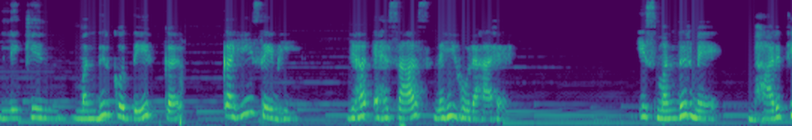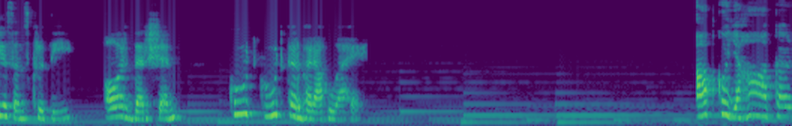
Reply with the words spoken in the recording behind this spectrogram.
लेकिन मंदिर को देखकर कहीं से भी यह एहसास नहीं हो रहा है। इस मंदिर में भारतीय संस्कृति और दर्शन कूट कूट कर भरा हुआ है। आपको यहाँ आकर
